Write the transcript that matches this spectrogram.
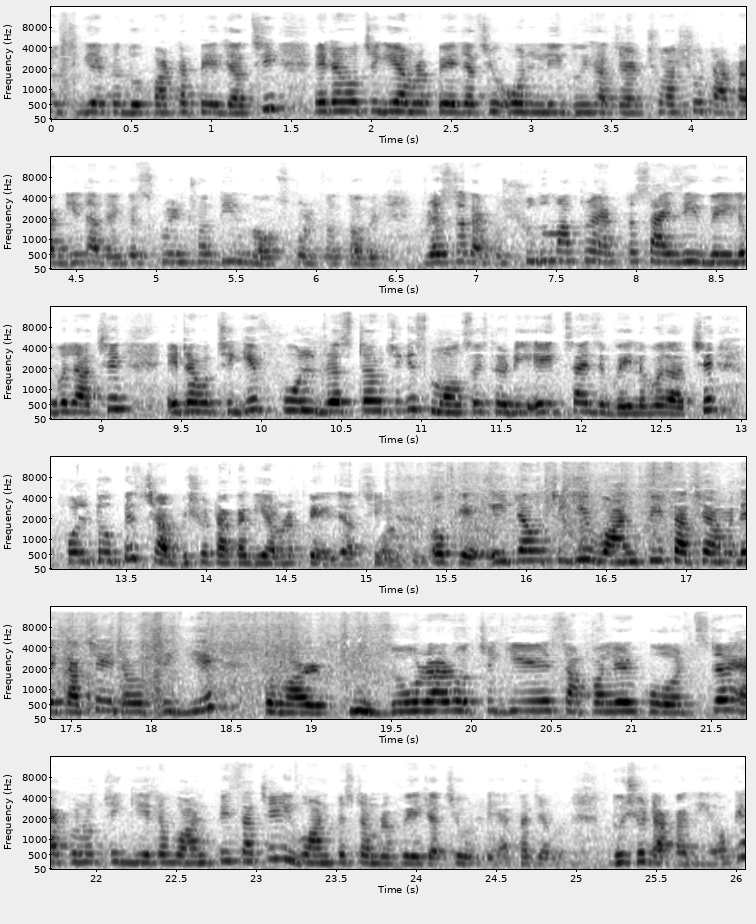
হচ্ছে গিয়ে একটা দোপাট্টা পেয়ে যাচ্ছি এটা হচ্ছে গিয়ে আমরা পেয়ে যাচ্ছি অনলি দুই হাজার ছয়শো টাকা দিয়ে তাদেরকে স্ক্রিনশট বক্স করে ফেলতে হবে ড্রেসটা দেখো শুধুমাত্র একটা সাইজে এভেলেবল আছে এটা হচ্ছে গিয়ে ফুল ড্রেসটা হচ্ছে গিয়ে small size thirty eight size available আছে ফুল টু পিস ছাব্বিশশো টাকা দিয়ে আমরা পেয়ে যাচ্ছি ওকে এইটা হচ্ছে গিয়ে ওয়ান পিস আছে আমাদের কাছে, এটা হচ্ছে গিয়ে তোমার জোরার হচ্ছে গিয়ে সাফালের কোয়ার্ডসটা এখন হচ্ছে গিয়ে এটা ওয়ান পিস আছে, এই ওয়ান পিসটা আমরা পেয়ে যাচ্ছি অনলি এক হাজার দুইশো টাকা দিয়ে ওকে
